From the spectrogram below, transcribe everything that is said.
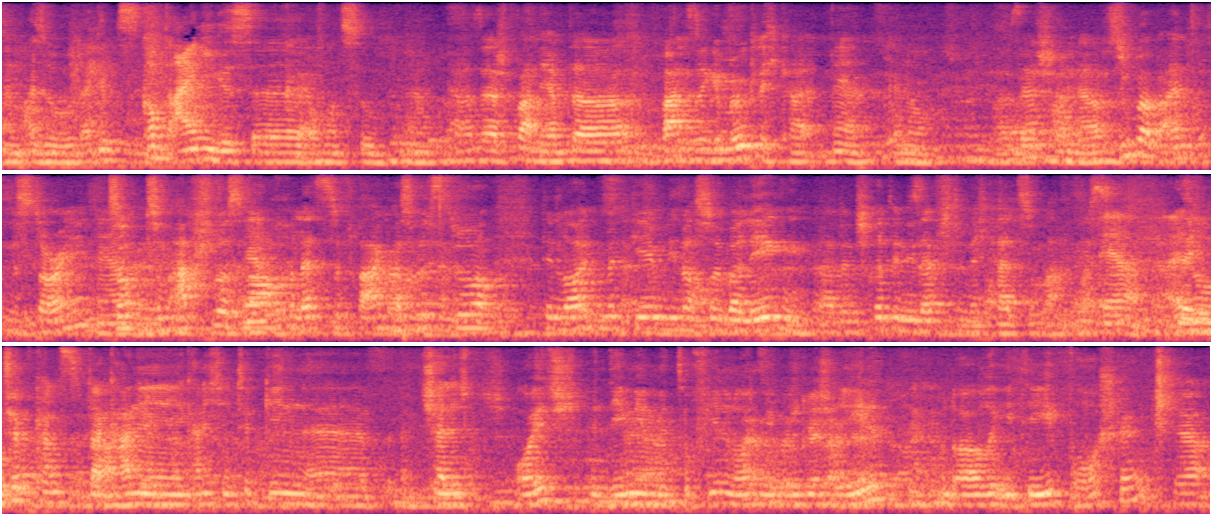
Ähm, also da gibt's, kommt einiges äh, auf uns zu. Ja. ja. sehr spannend. Ihr habt da wahnsinnige Möglichkeiten. Ja, genau. Sehr schön, ja. Super beeindruckende Story. Ja. Zum, zum Abschluss noch, letzte Frage. Was würdest du den Leuten mitgeben, die noch so überlegen, äh, den Schritt in die Selbstständigkeit zu machen? Was, ja, also, welchen Tipp kannst du da? Da kann ich, kann ich den Tipp gehen, äh, challenge euch, indem ihr mit so vielen Leuten wie möglich redet und eure Idee vorstellt ja.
